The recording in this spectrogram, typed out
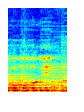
holy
